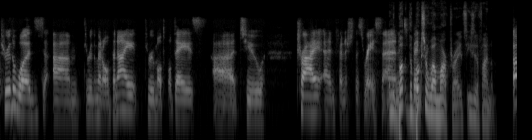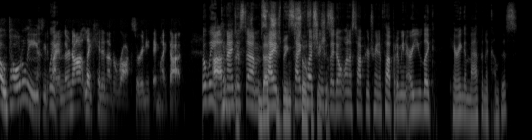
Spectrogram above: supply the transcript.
through the woods, um, through the middle of the night, through multiple days uh, to try and finish this race. And, And the book the been- books are well marked, right? It's easy to find them. oh totally easy to Wait. find them. They're not like hidden under rocks or anything like that. but wait, can um, I just um side, being side so question because. I don't want to stop your train of thought. But I mean, are you like carrying a map and a compass?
